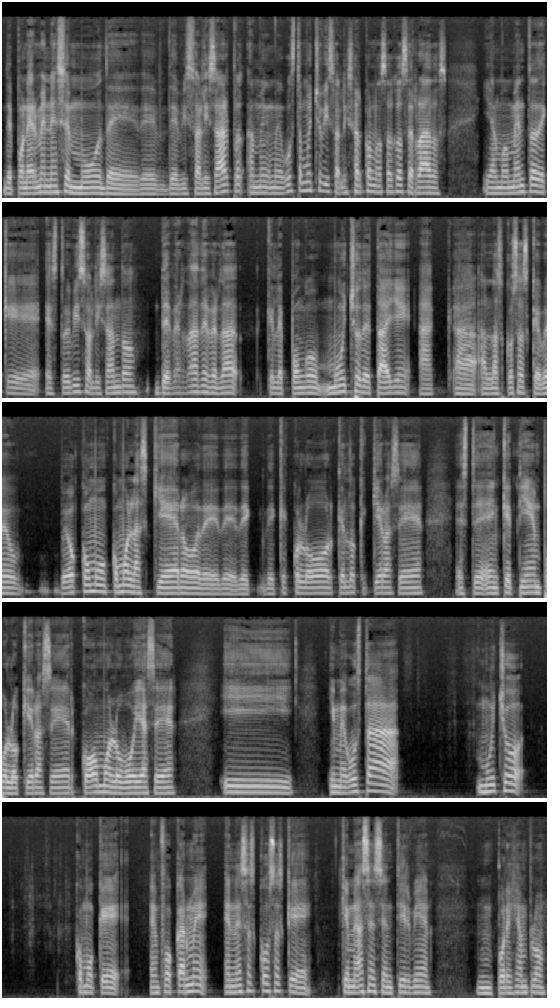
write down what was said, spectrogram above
de ponerme en ese mood de, de- visualizar, pues a mí me gusta mucho visualizar con los ojos cerrados. Y al momento de que estoy visualizando, de verdad, de verdad, que le pongo mucho detalle a, a- a las cosas que veo. Veo cómo, cómo las quiero, de, de, de, de qué color, qué es lo que quiero hacer, este, en qué tiempo lo quiero hacer, cómo lo voy a hacer. Y, y me gusta mucho como que enfocarme en esas cosas que, que me hacen sentir bien. Mm, Por ejemplo,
